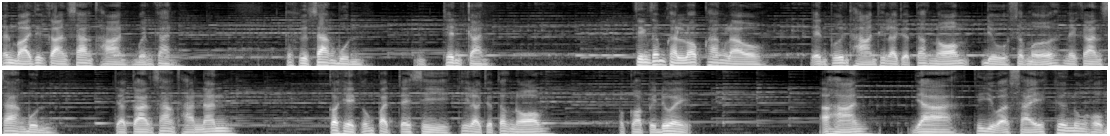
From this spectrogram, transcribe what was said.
นั่นหมายถึงการสร้างทานเหมือนกัน ก็คือสร้างบุญเช่นกัน สิ่งสำคัญรอบข้างเราเป็นพื้นฐานที่เราจะต้องน้อมอยู่เสมอในการสร้างบุญ จากการสร้างทานนั้น ก็เหตุของปัจจัยสี่ที่เราจะต้องน้อมประกอบไปด้วย อาหาร ยาที่อยู่อาศัยเครื่องนุ่งห่ม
